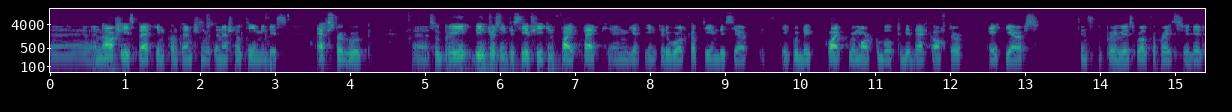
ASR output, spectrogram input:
and now she's back in contention with the national team in this extra group. Uh, so be, be interesting to see if she can fight back and get into the World Cup team this year. It, it would be quite remarkable to be back after eight years since the previous World Cup race she did.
